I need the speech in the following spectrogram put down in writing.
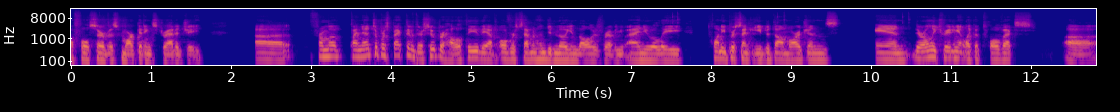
a full service marketing strategy. From a financial perspective, they're super healthy. They have over $700 million revenue annually, 20% EBITDA margins, and they're only trading at like a 12x uh,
